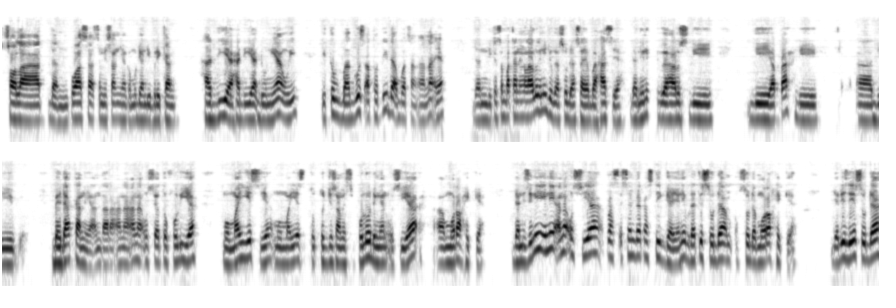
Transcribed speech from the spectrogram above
sholat dan puasa semisalnya kemudian diberikan hadiah-hadiah duniawi itu bagus atau tidak buat sang anak ya. Dan di kesempatan yang lalu ini juga sudah saya bahas ya. Dan ini juga harus di di apa di uh, dibedakan ya antara anak-anak usia tufuliyah mumayyiz ya, mumayyiz 7 sampai 10 dengan usia uh, murahik ya. Dan di sini ini anak usia kelas SMP kelas 3 ya. Ini berarti sudah sudah murahik ya. Jadi dia sudah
